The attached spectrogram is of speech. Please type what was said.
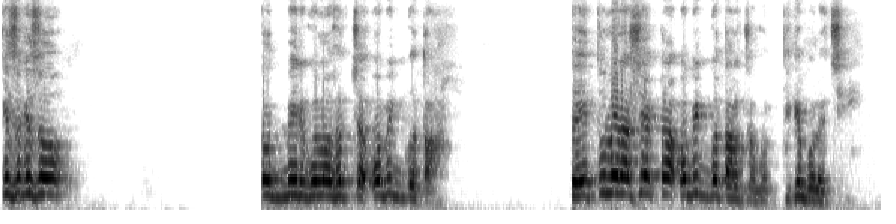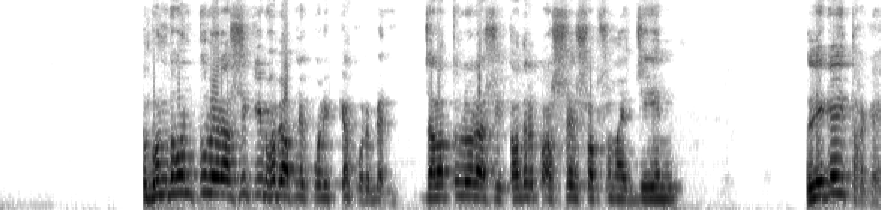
কিছু কিছু তদবিরগুলো হচ্ছে অভিজ্ঞতা। তো এই তুলো রাশি একটা অভিজ্ঞতার জগৎ থেকে বলেছি। বন্ধুগণ, তুলো রাশি কীভাবে আপনি পরীক্ষা করবেন? যারা তুলো রাশি, তাদের পাশে সবসময় জিন লেগেই থাকে।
